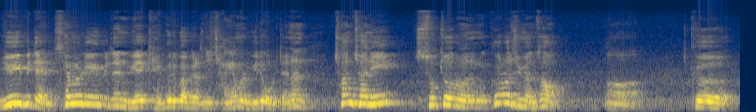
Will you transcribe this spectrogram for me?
유입이 된 샘물 유입이 된 위에 개구리밥이라든지 장애물 위로 올 때는 천천히 지속적으로 끌어주면서 어 그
